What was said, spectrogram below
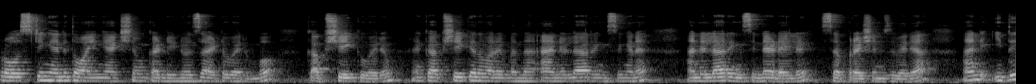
frosting and thawing action continues ആയിട്ട് വരുമ്പോൾ കപ്പ് ഷേക്ക് വരും. കപ്പ് ഷേക്ക് എന്ന് പറയുമ്പോൾ എന്താ? ആനുലാർ റിങ്സ് ഇങ്ങനെ ആനുലാർ റിങ്സിന്റെ ഇടയിൽ സെപ്പറേഷൻസ് വരിക. ആൻഡ് ഇത്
